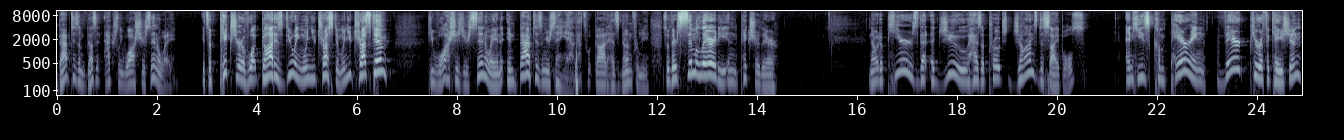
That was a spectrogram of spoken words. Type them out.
baptism doesn't actually wash your sin away. It's a picture of what God is doing when you trust Him. When you trust Him, He washes your sin away. And in baptism, you're saying, Yeah, that's what God has done for me. So there's similarity in the picture there. Now, it appears that a Jew has approached John's disciples and he's comparing their purification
